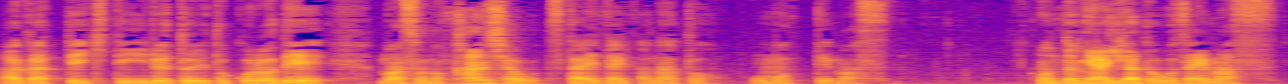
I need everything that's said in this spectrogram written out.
上がってきているというところで、まあ、その感謝を伝えたいかなと思ってます。本当にありがとうございます。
